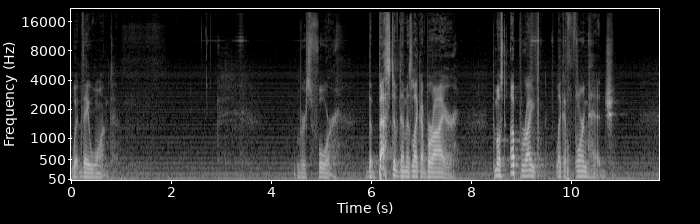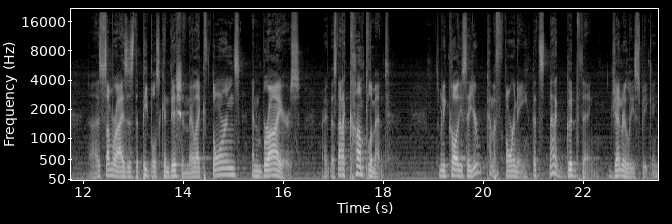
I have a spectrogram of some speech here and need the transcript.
what they want. Verse 4 The best of them is like a briar, the most upright like a thorn hedge. Uh, this summarizes the people's condition. They're like thorns and briars. Right? That's not a compliment. Somebody calls you say, You're kind of thorny. That's not a good thing, generally speaking.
